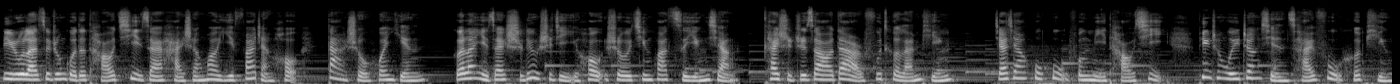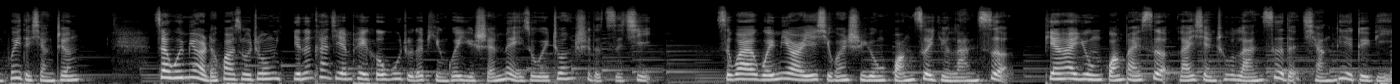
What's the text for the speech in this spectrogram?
例如，来自中国的陶器在海上贸易发展后大受欢迎，荷兰也在16世纪以后受青花瓷影响，开始制造戴尔夫特蓝瓶，家家户户风靡陶器，并成为彰显财富和品味的象征。在维米尔的画作中，也能看见配合屋主的品味与审美作为装饰的瓷器。此外，维米尔也喜欢使用黄色与蓝色，偏爱用黄白色来显出蓝色的强烈对比。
